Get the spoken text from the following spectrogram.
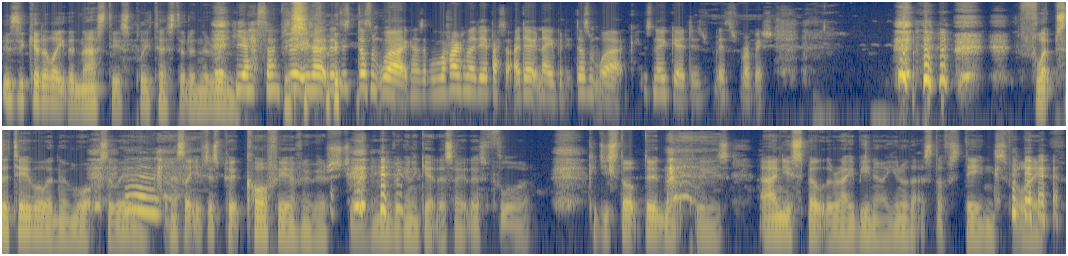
Is he kind of like the nastiest playtester in the room? Yes, absolutely. Like, this doesn't work. And I said, well, how can I do it better? I don't know, but it doesn't work. It's no good. It's, it's rubbish. Flips the table and then walks away. and it's like you've just put coffee everywhere, Stu. I'm never going to get this out of this floor. Could you stop doing that, please? And you spilt the Ribena. You know that stuff stains for life.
